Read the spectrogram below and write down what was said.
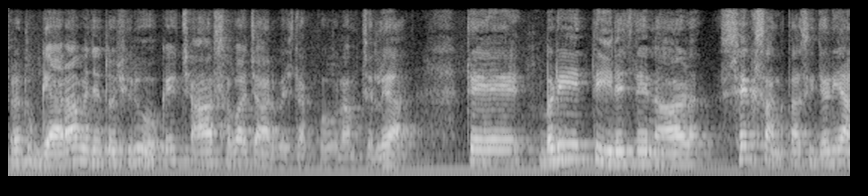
ਪਰੰਤੂ 11 ਵਜੇ ਤੋਂ ਸ਼ੁਰੂ ਹੋ ਕੇ 4 ਸਵਾ 4 ਵਜੇ ਤੱਕ ਪ੍ਰੋਗਰਾਮ ਚੱਲਿਆ। ਤੇ ਬੜੀ ਧੀਰਜ ਦੇ ਨਾਲ ਸਿੱਖ ਸੰਗਤਾਂ ਸੀ ਜਿਹੜੀਆਂ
